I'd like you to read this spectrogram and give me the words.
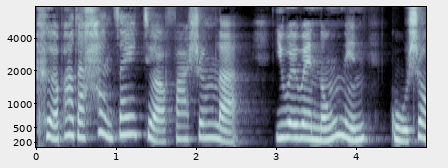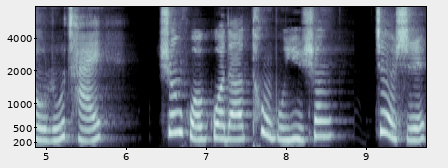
可怕的旱灾就要发生了。一位位农民。骨瘦如柴，生活过得痛不欲生。这时，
